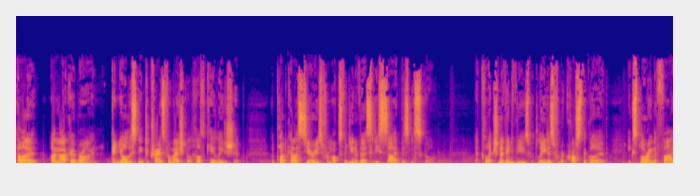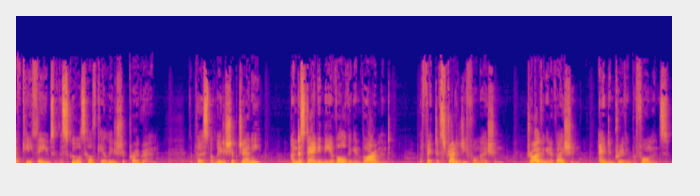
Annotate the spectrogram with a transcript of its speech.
Hello, I'm Mark O'Brien, and you're listening to Transformational Healthcare Leadership, a podcast series from Oxford University's Saïd Business School, a collection of interviews with leaders from across the globe exploring the five key themes of the school's healthcare leadership program the personal leadership journey, understanding the evolving environment, effective strategy formation, driving innovation, and improving performance.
